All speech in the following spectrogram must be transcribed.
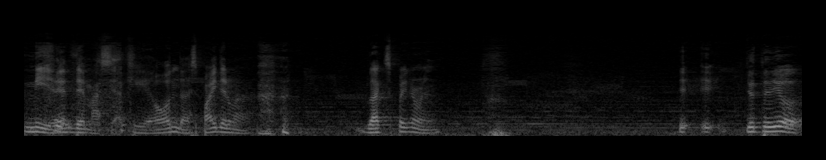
Miren, demasiado. ¿Qué onda? Spider-Man. Black Spider-Man. Yo te digo,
